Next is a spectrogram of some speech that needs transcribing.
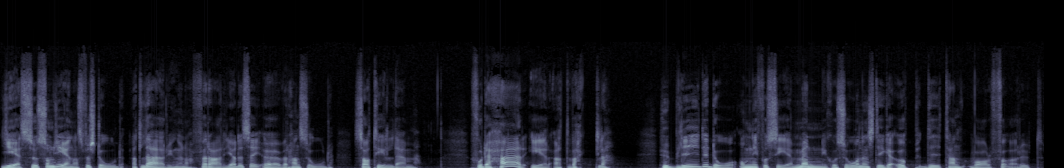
Jesus som genast förstod att lärjungarna förargade sig över hans ord sa till dem Får det här er att vackla? Hur blir det då om ni får se Människosonen stiga upp dit han var förut?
